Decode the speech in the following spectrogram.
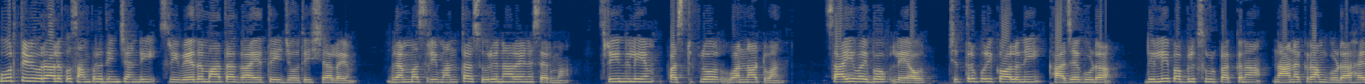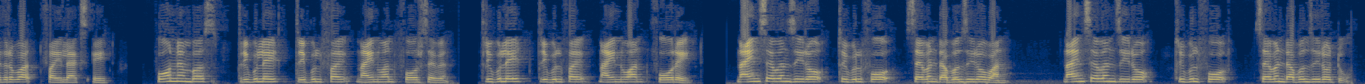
పూర్తి వివరాలకు సంప్రదించండి. Shri Vedamata Gayatri Jyotishyalayam. Brahma Srimantha Suryanarayana Sharma. Srinilayam first floor one naught one. Sai Vaibhav layout. Chitrapuri colony Khajaguda. Delhi public school పక్కన Nanakram Guda Hyderabad five lakhs eight. Phone numbers triple eight triple five nine one four seven. Triple eight triple five nine one four eight. 970 444 7001 970 444 7002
